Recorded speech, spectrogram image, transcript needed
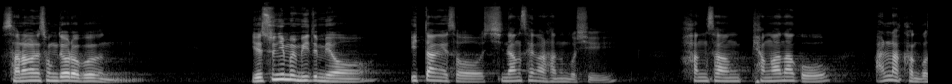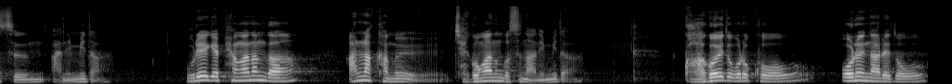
사랑하는 성도 여러분, 예수님을 믿으며 이 땅에서 신앙생활 하는 것이 항상 평안하고 안락한 것은 아닙니다. 우리에게 평안함과 안락함을 제공하는 것은 아닙니다. 과거에도 그렇고 오늘날에도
